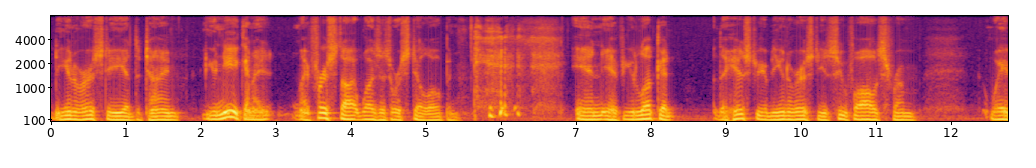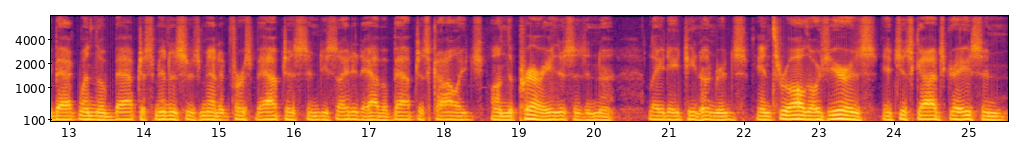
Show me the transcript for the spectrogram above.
the university at the time, unique? And I my first thought was is we're still open. and if you look at the history of the University of Sioux Falls from way back when the Baptist ministers met at First Baptist and decided to have a Baptist college on the prairie. This is in the late 1800s. And through all those years, it's just God's grace and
